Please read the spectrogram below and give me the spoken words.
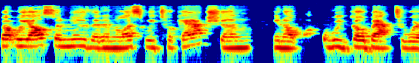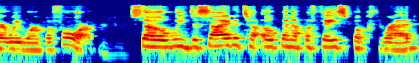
but we also knew that unless we took action you know we'd go back to where we were before mm-hmm. So we decided to open up a Facebook thread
